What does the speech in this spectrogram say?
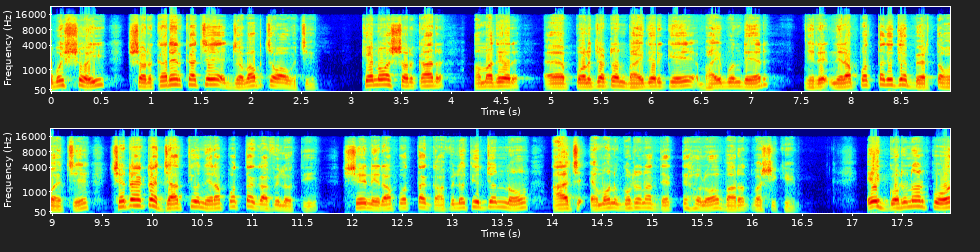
অবশ্যই সরকারের কাছে জবাব চাওয়া উচিত। কেন সরকার আমাদের পর্যটন ভাইদেরকে ভাই বোনদের নিরাপত্তা দিতে ব্যর্থ হয়েছে, সেটা একটা জাতীয় নিরাপত্তা গাফিলতি। সেই নিরাপত্তা গাফিলতির জন্য আজ এমন ঘটনা দেখতে হলো ভারতবাসীকে। এই ঘটনার পর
